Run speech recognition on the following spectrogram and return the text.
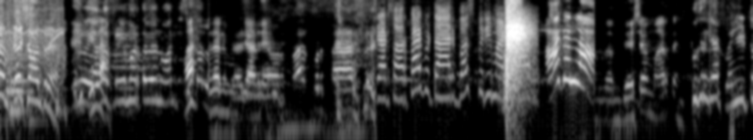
ನಮ್ ದೇಶ ಅಂದ್ರೆ. ಫ್ರೀ ಮಾಡ್ತೇವೆ ಎರಡ್ ಸಾವಿರ ರೂಪಾಯಿ ಬಿಟ್ಟಾರ ಬಸ್ ಫ್ರೀ ಮಾಡಿ ಆಗಲ್ಲ. ನಮ್ ದೇಶ ಮಾರ್ತೇನೆ. ಹುಡುಗರಿಗೆ ಫ್ಲೈಟ್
